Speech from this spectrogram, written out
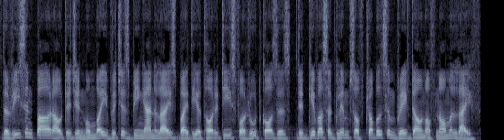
The recent power outage in Mumbai, which is being analyzed by the authorities for root causes, did give us a glimpse of troublesome breakdown of normal life.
